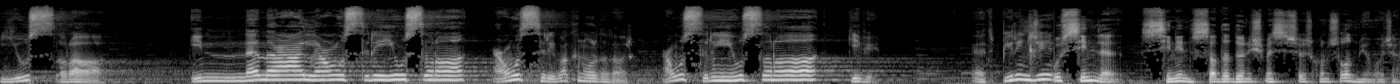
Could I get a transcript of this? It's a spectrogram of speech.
Yusra. İnne ma'al usri yusra. Usri, bakın orada da var. Usri yusra gibi. Evet, birinci Bu sinle sinin sada dönüşmesi söz konusu olmuyor mu hocam?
